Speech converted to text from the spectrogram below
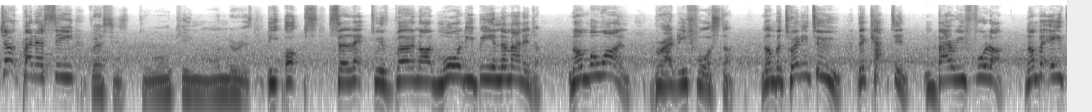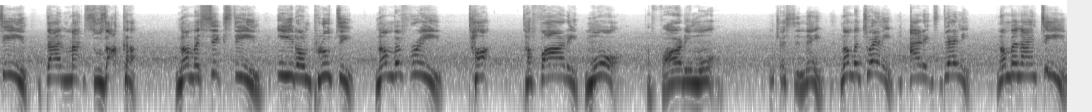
Jerkpan FC versus Dorking Wanderers. The Ops select with Bernard Morley being the manager. Number one, Bradley Forster. Number 22, the captain, Barry Fuller. Number 18, Dan Matsuzaka. Number 16, Edon Pruti. Number 3, Ta Tafari Moore. Tafari Moore. Interesting name. Number 20, Alex Denny. Number 19,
